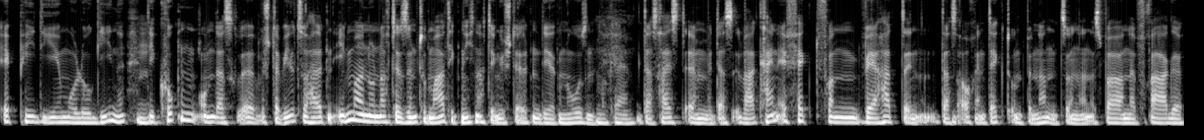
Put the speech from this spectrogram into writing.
Epidemiologie, ne, hm. die gucken, um das äh, stabil zu halten, immer nur nach der Symptomatik, nicht nach den gestellten Diagnosen. Okay. Das heißt, ähm, das war kein Effekt von, wer hat denn das auch entdeckt und benannt, sondern es war eine Frage,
